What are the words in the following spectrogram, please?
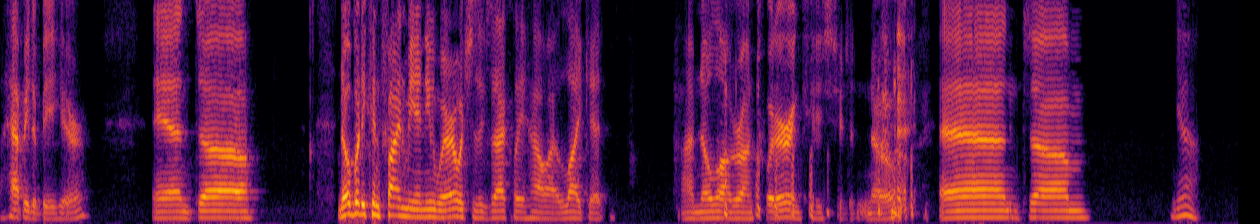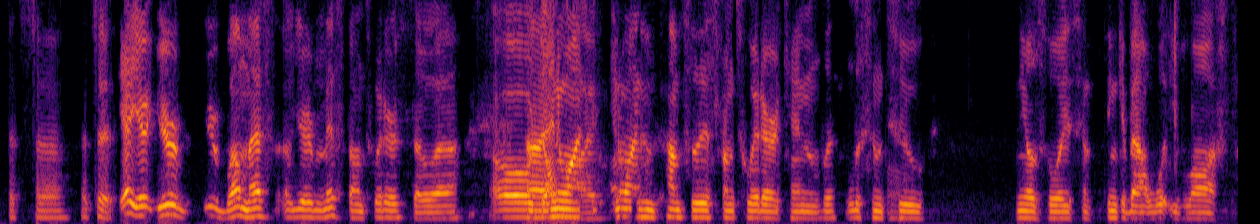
happy to be here. And uh, nobody can find me anywhere, which is exactly how I like it. I'm no longer on Twitter, in case you didn't know. And um, yeah, that's uh, that's it. Yeah, you're you're you're well missed. You're missed on Twitter. So uh, Oh, uh, anyone lie. anyone who comes to this from Twitter can li- listen to Neal's voice and think about what you've lost.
